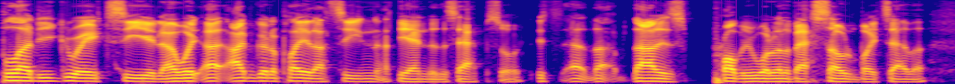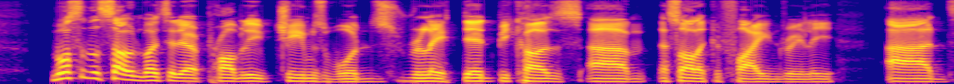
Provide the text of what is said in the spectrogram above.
bloody great scene. I'm going to play that scene at the end of this episode. It's uh, that that is probably one of the best sound bites ever. Most of the sound bites in there are probably James Woods related because um, that's all I could find really. And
